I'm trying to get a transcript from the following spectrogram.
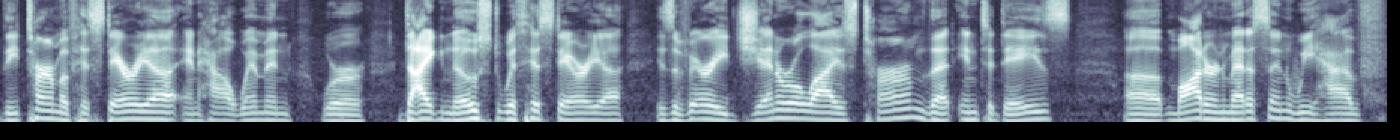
the term of hysteria and how women were diagnosed with hysteria is a very generalized term that in today's uh, modern medicine we have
